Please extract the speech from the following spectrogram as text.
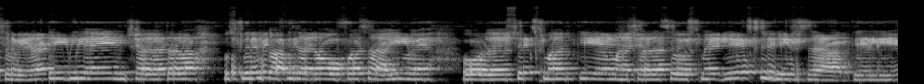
सवेरा टी भी लें इंशाल्लाह ताला उसमें भी काफ़ी ज़्यादा ऑफर्स आई हुए हैं और सिक्स मंथ की है माशाल्लाह से उसमें गिफ्ट्स ही गिफ्ट्स हैं आपके लिए।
